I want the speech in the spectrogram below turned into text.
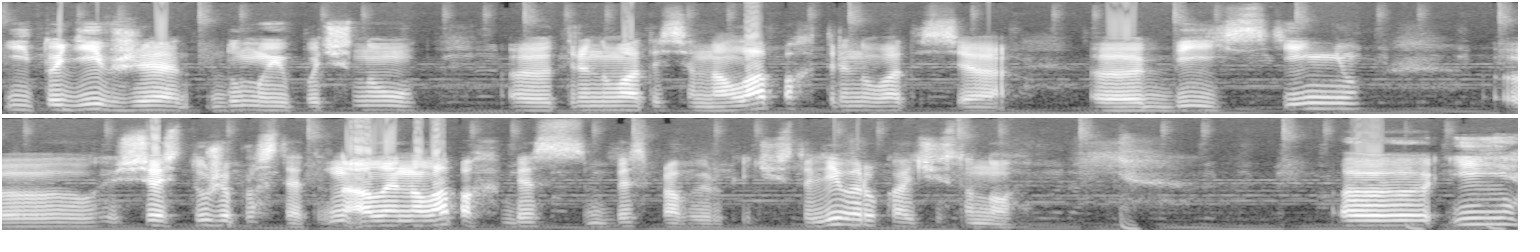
І тоді вже, думаю, почну е, тренуватися на лапах, тренуватися е, бій з тінню. Е, щось дуже просте. Ну, але на лапах без, без правої руки. Чисто ліва рука, чисто ноги. Е, і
